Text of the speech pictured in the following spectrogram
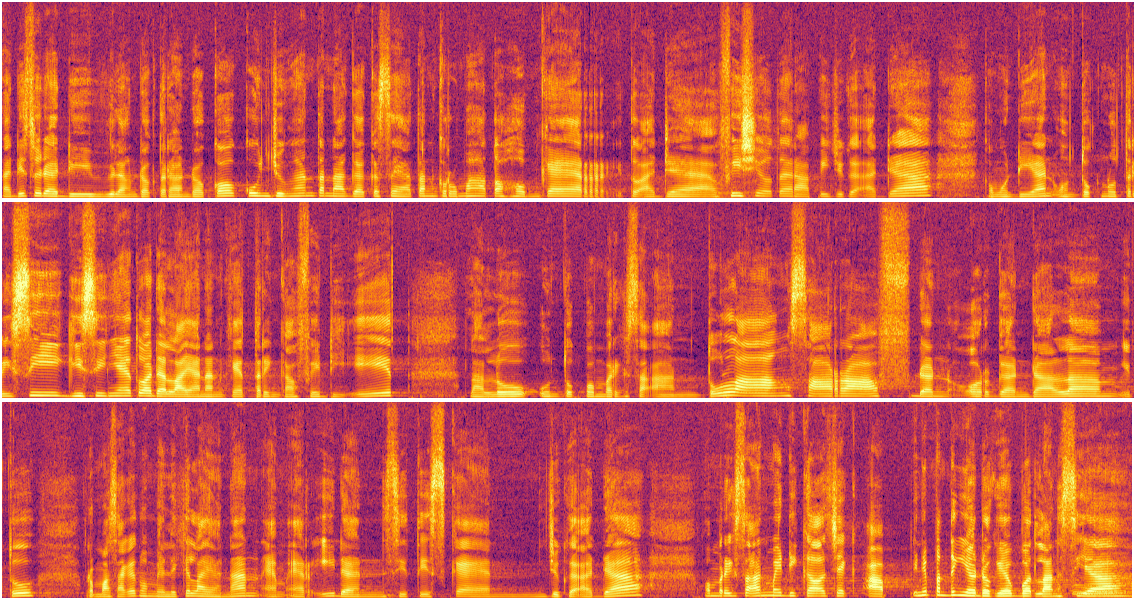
tadi sudah dibilang Dokter Handoko, kunjungan tenaga kesehatan ke rumah atau home care itu ada, fisioterapi juga ada. Kemudian untuk nutrisi, gizinya itu ada layanan catering cafe diet Lalu untuk pemeriksaan tulang, saraf, dan organ dalam itu rumah sakit memiliki layanan MRI dan CT scan. Juga ada pemeriksaan medical check up. Ini penting ya dok ya buat lansia.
